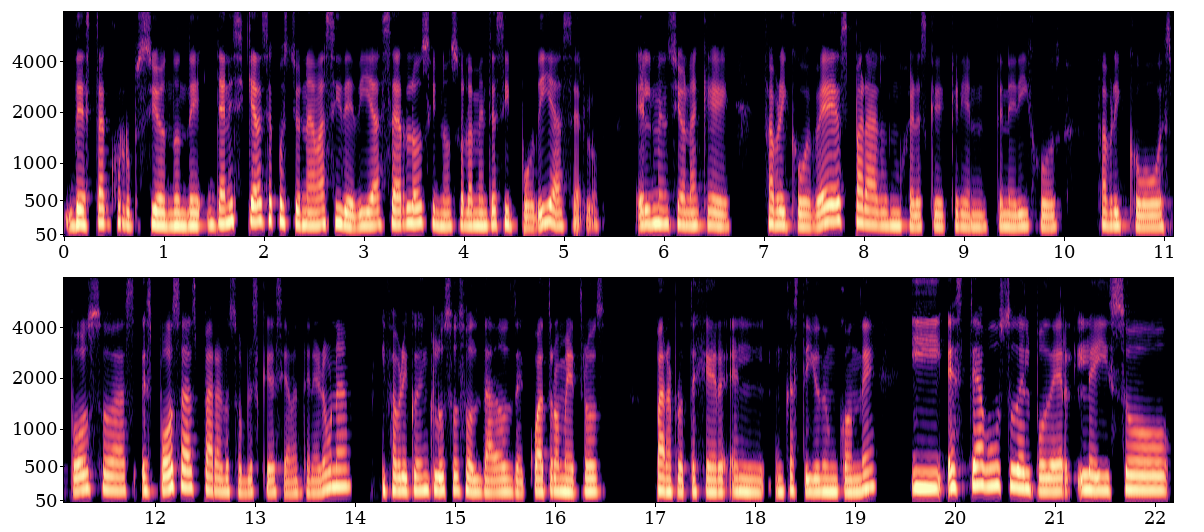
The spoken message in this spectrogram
de, esta corrupción, donde ya ni siquiera se cuestionaba si debía hacerlo, sino solamente si podía hacerlo. Él menciona que fabricó bebés para las mujeres que querían tener hijos, fabricó esposas, esposas para los hombres que deseaban tener una, y fabricó incluso soldados de cuatro metros para proteger el, un castillo de un conde. Y este abuso del poder le hizo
